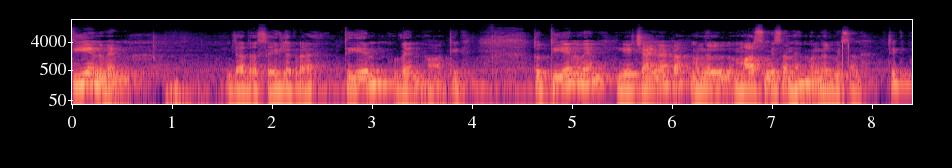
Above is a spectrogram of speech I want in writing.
तियनवेन ज़्यादा सही लग रहा है तियन वेन हाँ ठीक। तो तियन वेन ये चाइना का मंगल, मार्स मिशन है, मंगल मिशन है। ठीक?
